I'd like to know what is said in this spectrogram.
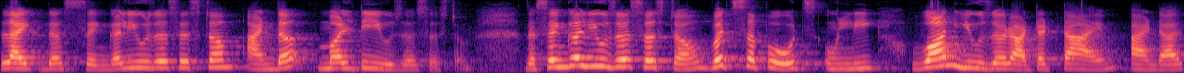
like the single user system and the multi-user system. The single user system which supports only one user at a time and are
